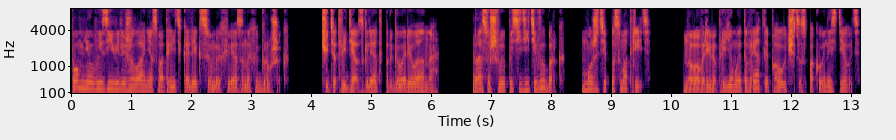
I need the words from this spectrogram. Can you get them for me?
Помню, вы изъявили желание осмотреть коллекцию моих вязаных игрушек. Чуть отведя взгляд, проговорила она. Раз уж вы посетите Выборг, можете посмотреть. Но во время приема это вряд ли получится спокойно сделать.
